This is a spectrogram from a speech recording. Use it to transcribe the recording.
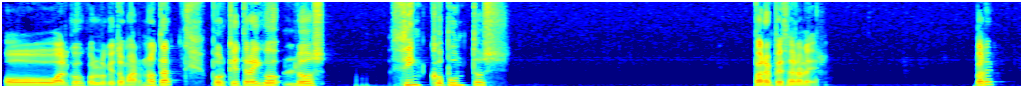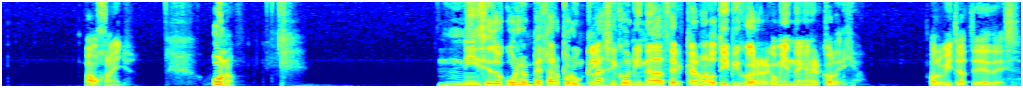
o algo con lo que tomar nota, porque traigo los cinco puntos para empezar a leer. ¿Vale? Vamos con ellos. Uno. Ni se te ocurra empezar por un clásico ni nada cercano a lo típico que recomiendan en el colegio. Olvídate de eso.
